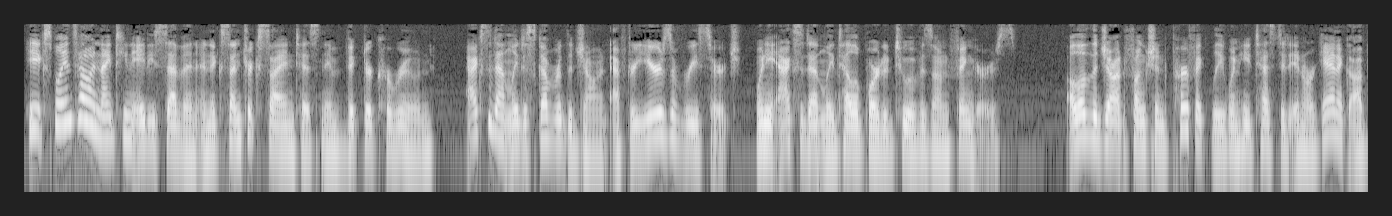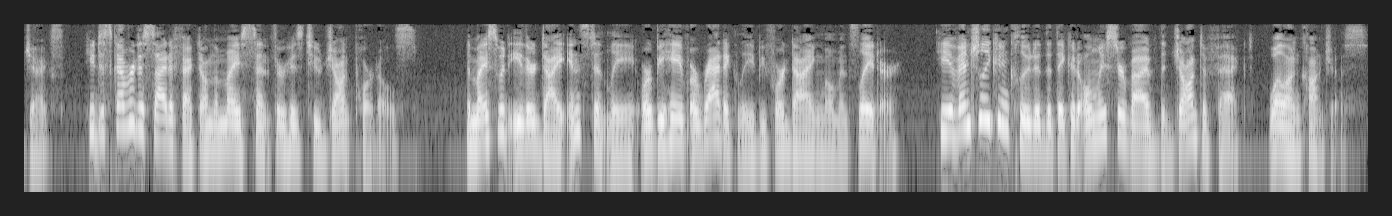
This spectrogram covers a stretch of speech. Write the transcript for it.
He explains how in 1987 an eccentric scientist named Victor Carune accidentally discovered the jaunt after years of research when he accidentally teleported two of his own fingers. Although the jaunt functioned perfectly when he tested inorganic objects, he discovered a side effect on the mice sent through his two jaunt portals. The mice would either die instantly or behave erratically before dying moments later. He eventually concluded that they could only survive the jaunt effect while unconscious.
